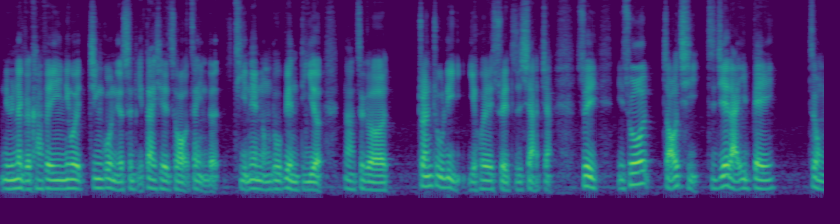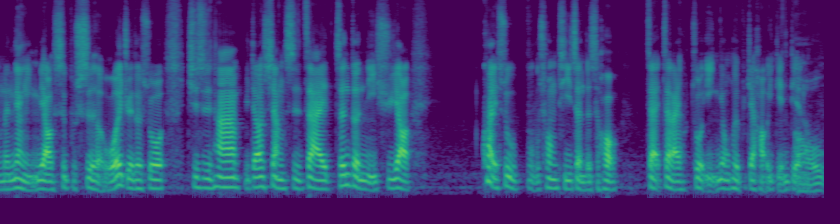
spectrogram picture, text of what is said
因为那个咖啡因因为经过你的身体代谢之后，在你的体内浓度变低了，那这个专注力也会随之下降。所以你说早起直接来一杯这种能量饮料适不适合？我会觉得说，其实它比较像是在真的你需要快速补充提神的时候，再再来做饮用会比较好一点点哦。哦，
